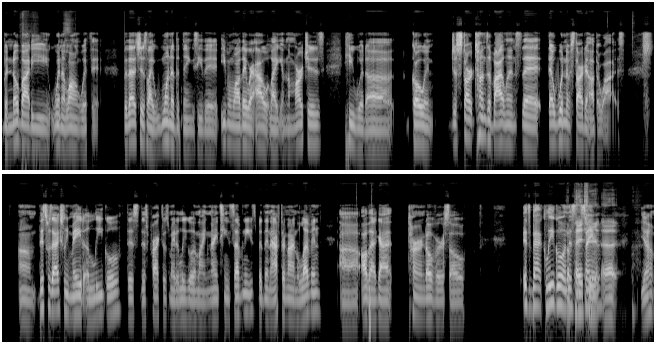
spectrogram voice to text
but nobody went along with it. But that's just like one of the things he did. Even while they were out, like in the marches, he would uh go and just start tons of violence that that wouldn't have started otherwise. Um, this was actually made illegal. This this practice was made illegal in like 1970s, but then after 9/11, uh, all that got turned over. So it's back legal, and The this is the same. Act. Yep.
